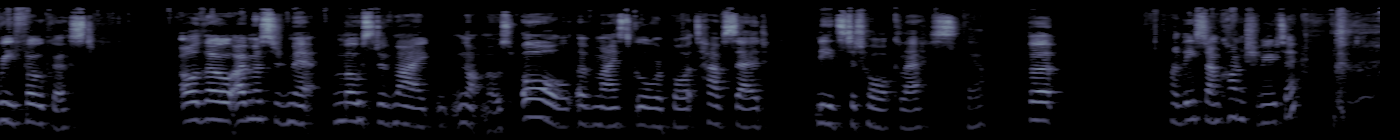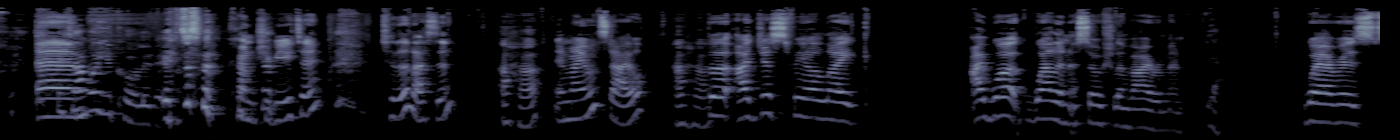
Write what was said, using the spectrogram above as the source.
refocused. Although I must admit, most of my, not most, all of my school reports have said needs to talk less. Yeah. But at least I'm contributing. Is that Um, what you're calling it? contributing to the lesson uh huh. in my own style. Uh huh. But I just feel like I work well in a social environment. Whereas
